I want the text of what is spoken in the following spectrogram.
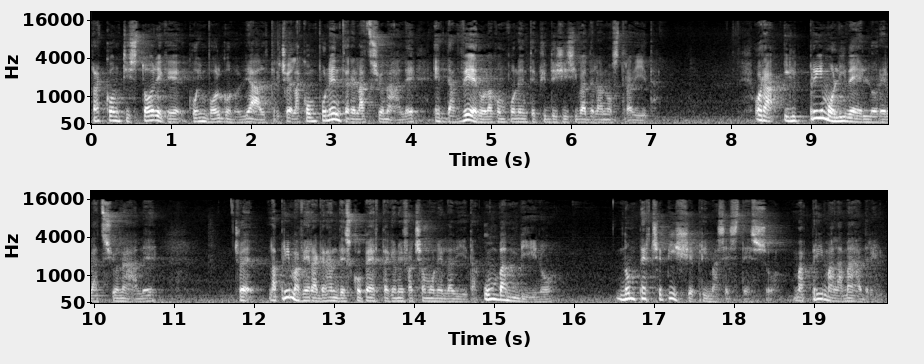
racconti storie che coinvolgono gli altri, cioè la componente relazionale è davvero la componente più decisiva della nostra vita. Ora, il primo livello relazionale, cioè la prima vera grande scoperta che noi facciamo nella vita, un bambino non percepisce prima se stesso, ma prima la madre.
